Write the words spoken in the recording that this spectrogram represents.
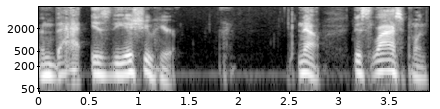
And that is the issue here. Now, this last one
